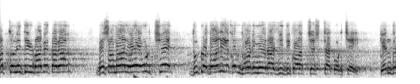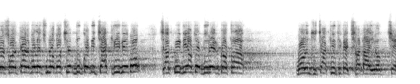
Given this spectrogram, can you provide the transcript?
অর্থনৈতিক ভাবে তারা বেসামাল হয়ে উঠছে। দুটো দলই এখন ধর্মীয় রাজনীতি করার চেষ্টা করছে। কেন্দ্র সরকার বলেছিল, বছর দু কোটি চাকরি দেব। চাকরি দেওয়া তো দূরের কথা। বরঞ্চ চাকরি থেকে ছাঁটাই হচ্ছে।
